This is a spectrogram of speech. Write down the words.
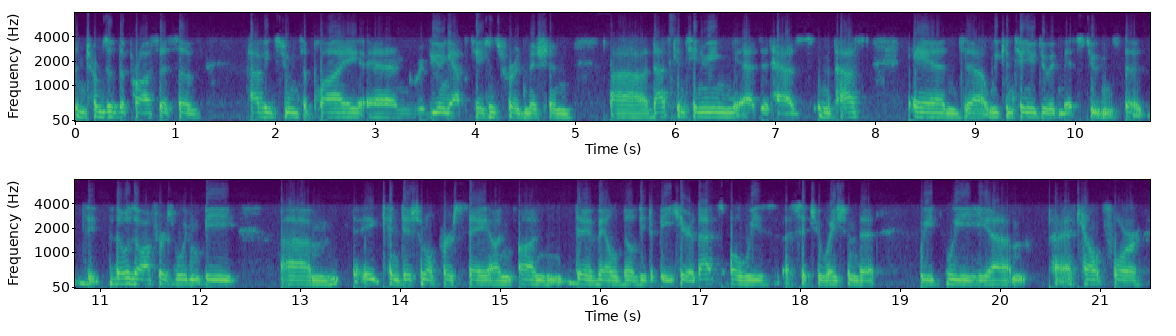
in terms of the process of having students apply and reviewing applications for admission, uh, that's continuing as it has in the past, and uh, we continue to admit students. The, the, those offers wouldn't be um, conditional per se on, on the availability to be here. That's always a situation that we, we um, account for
